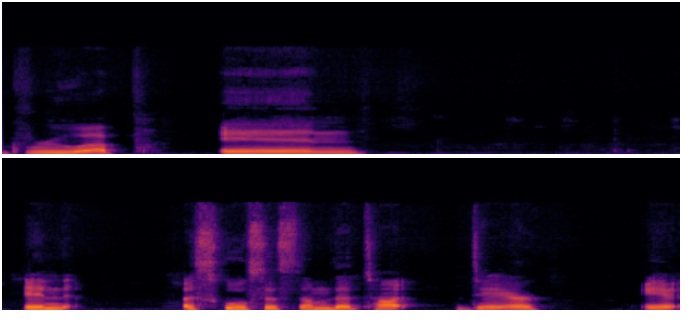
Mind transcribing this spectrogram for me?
grew up in in a school system that taught DARE and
